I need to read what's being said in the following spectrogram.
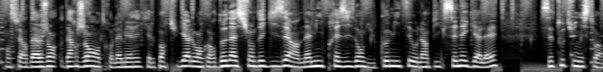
Transfert d'argent entre l'Amérique et le Portugal ou encore donation déguisée à un ami président du comité olympique sénégalais. C'est toute une histoire.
